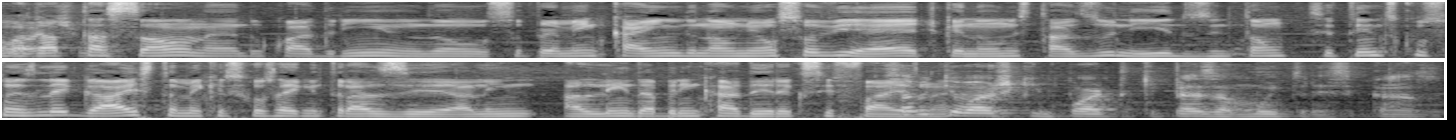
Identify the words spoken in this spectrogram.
uma ótima. adaptação, né, do quadrinho do Superman caindo na União Soviética e não nos Estados Unidos. Então, você tem discussões legais também que eles conseguem trazer, além, além da brincadeira que se faz, Sabe o né? que eu acho que importa, que pesa muito nesse caso?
